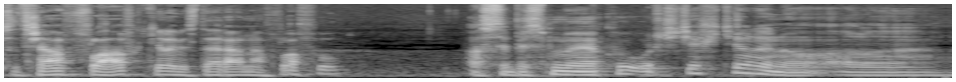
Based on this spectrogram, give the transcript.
Co třeba Flav? Chtěli byste hrát na Flafu? Asi bychom jako určitě chtěli, no, ale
